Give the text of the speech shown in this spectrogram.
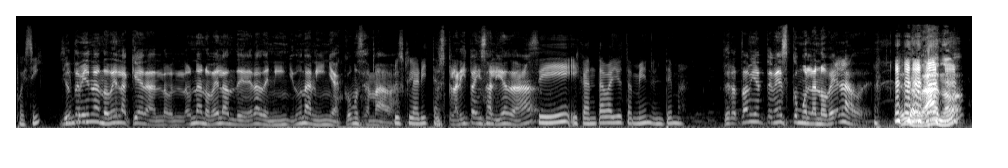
pues sí. Yo siempre- también la novela que era, una novela donde era de, niña, de una niña, ¿cómo se llamaba? Luz Clarita. Luz Clarita ahí salía, ¿verdad? Sí, y cantaba yo también el tema. Pero todavía te ves como en la novela, güey. Es verdad, ¿no?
